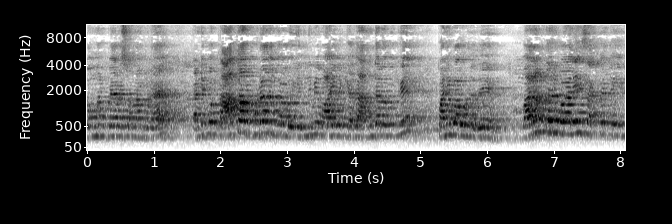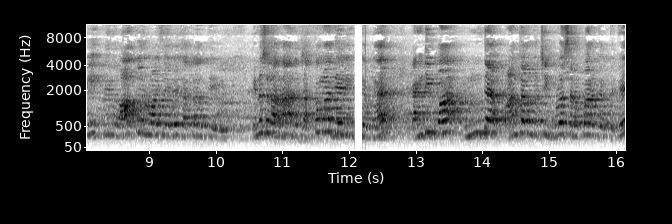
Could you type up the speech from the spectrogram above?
பொம்மன் பேரை சொன்னா கூட கண்டிப்பா காக்கா கூட அங்க எதுலையுமே வாய் வைக்காது அந்த அளவுக்கு பணிவா உள்ளது. வரம் தருவாளே சக்க தேவி திரு வாக்குருவாள் செய்வே சக்கர தேவி என்ன சொல்றாங்கன்னா அந்த ஜக்கமா தேவிங்கிறவங்க கண்டிப்பா இந்த பாஞ்சாலம் கட்சி இவ்வளவு சிறப்பா இருக்கிறதுக்கு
